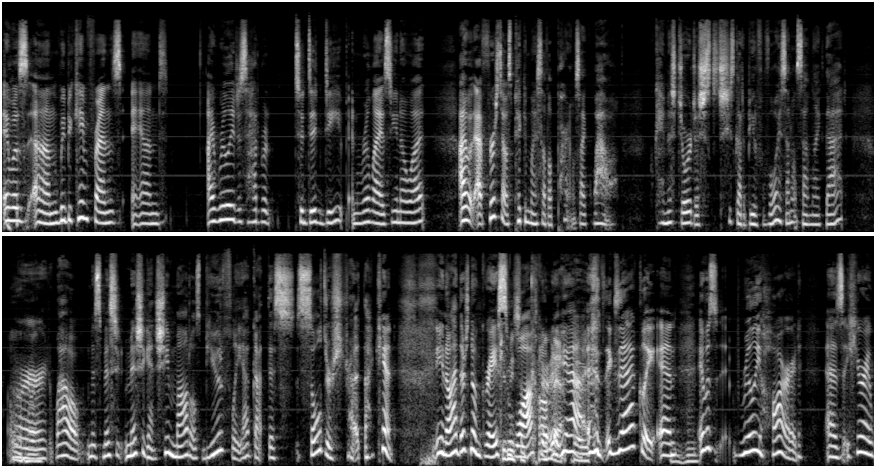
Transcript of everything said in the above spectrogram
it was, um, we became friends. And I really just had re- to dig deep and realize, you know what? I at first I was picking myself apart. I was like, wow, okay, Miss Georgia, she's got a beautiful voice. I don't sound like that. Uh-huh. Or wow, Miss Mich- Michigan, she models beautifully. I've got this soldier strut. I can't, you know, there's no Grace Give me some Walker. combat yeah, exactly. And mm-hmm. it was really hard as here I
